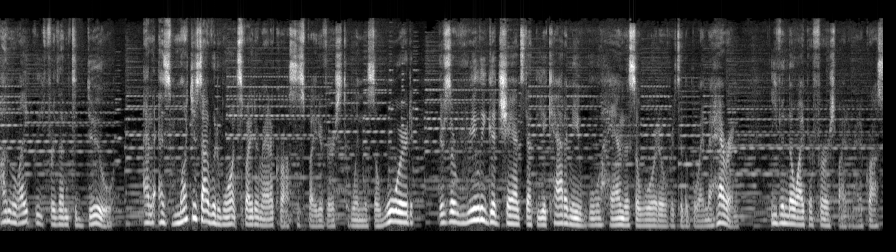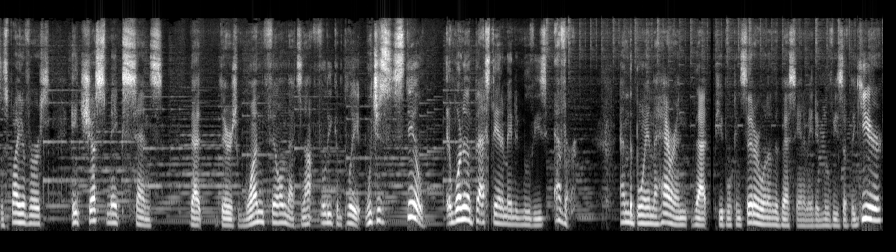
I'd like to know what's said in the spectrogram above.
unlikely for them to do. And as much as I would want Spider Man Across the Spider Verse to win this award, there's a really good chance that the Academy will hand this award over to The Boy and the Heron. Even though I prefer Spider Man Across the Spider Verse, it just makes sense that there's one film that's not fully complete, which is still one of the best animated movies ever. And The Boy and the Heron, that people consider one of the best animated movies of the year,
